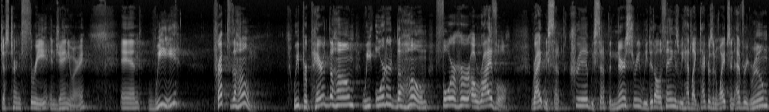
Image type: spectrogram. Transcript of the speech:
just turned three in January, and we prepped the home. We prepared the home, we ordered the home for her arrival right? We set up the crib, we set up the nursery, we did all the things. We had like diapers and wipes in every room,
